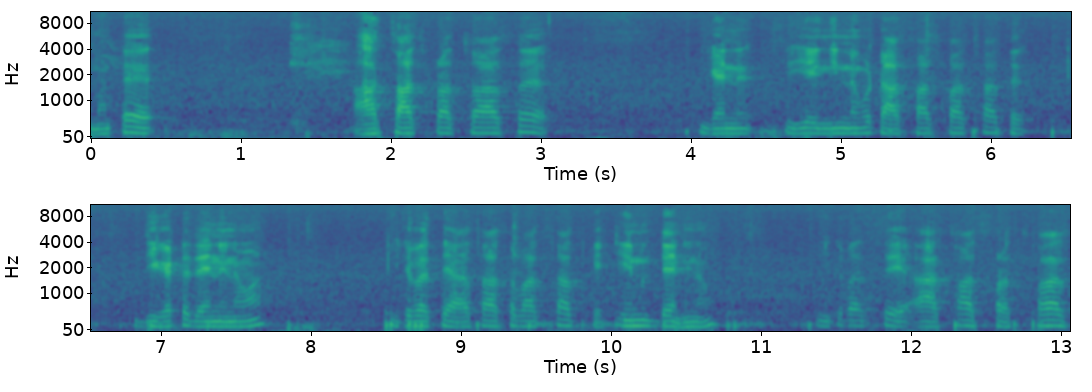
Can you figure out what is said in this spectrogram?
මට ආස්වාස් ප්‍රස්වාස ගැන සියෙන් ඉන්නකොට ආස්වාස් ප්‍රස්වාස දිගට දැනෙනවා ඊට පස්සේ ආස්වාස් ප්‍රස්වාස කෙටිනුත් දැනෙනවා ඊට පස්සේ ආස්වාස් ප්‍රස්වාස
